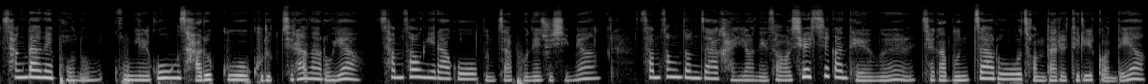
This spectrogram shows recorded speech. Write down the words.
상단의 번호 010-4695-9671 하나로요. 삼성이라고 문자 보내주시면 삼성전자 관련해서 실시간 대응을 제가 문자로 전달을 드릴 건데요.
